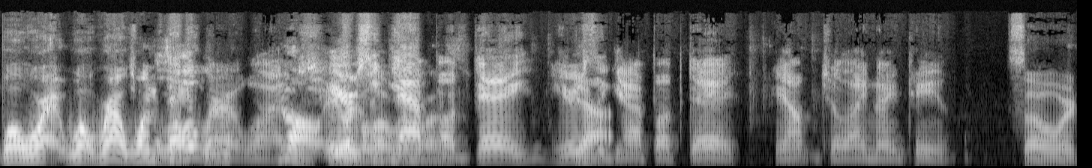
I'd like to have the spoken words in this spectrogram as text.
Well, we're well, we're at one below where it was. No, it here's was the gap up day. Here's yeah. the gap up day. Yep, July nineteenth. So we're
